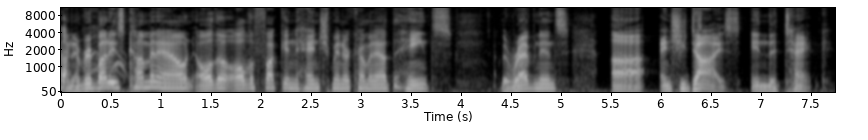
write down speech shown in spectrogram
and everybody's coming out. All the all the fucking henchmen are coming out. The Haints, the Revenants, uh, and she dies in the tank.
